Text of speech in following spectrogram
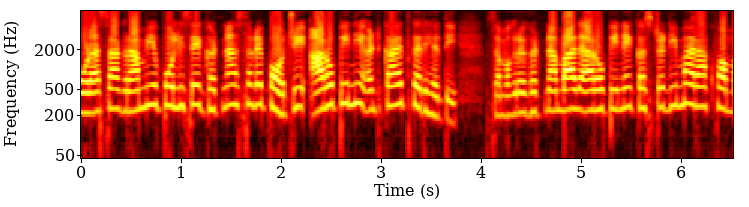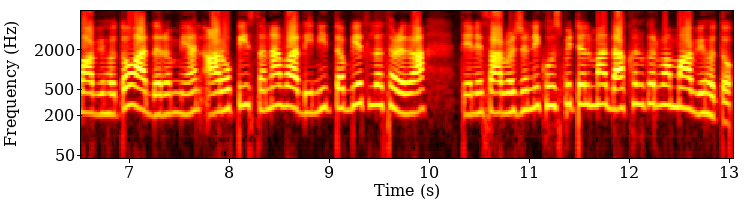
મોડાસા ગ્રામ્ય પોલીસે ઘટના સ્થળે પહોંચી આરોપીની અટકાયત કરી હતી. સમગ્ર ઘટના બાદ આરોપીને કસ્ટડીમાં રાખવામાં આવ્યો હતો. આ દરમિયાન આરોપી સનાવાદીની તબિયત લથડતા તેને સાર્વજનિક હોસ્પિટલમાં દાખલ કરવામાં આવ્યો હતો,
